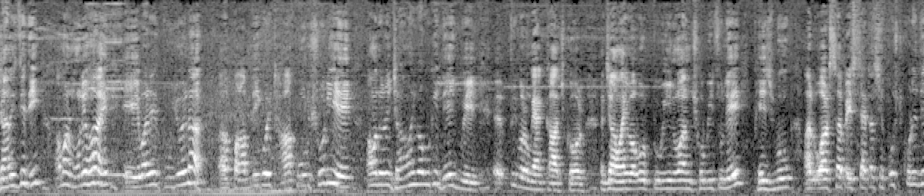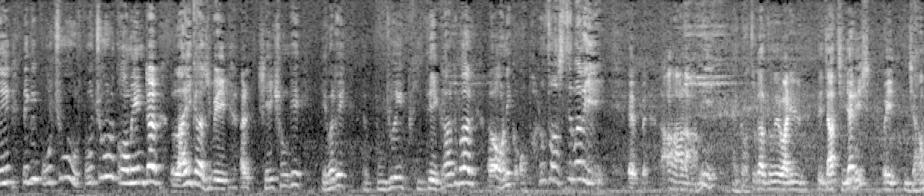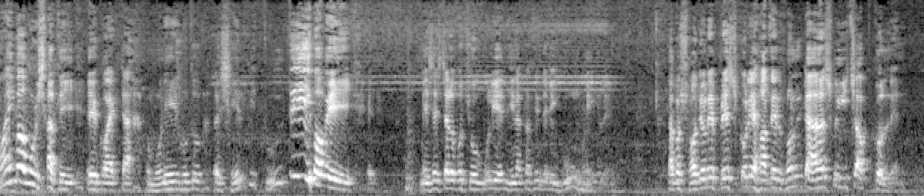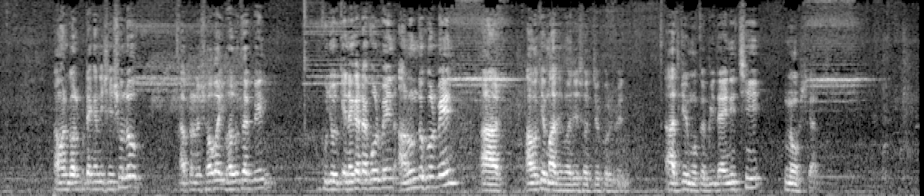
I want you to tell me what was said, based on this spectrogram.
জানিস দিদি, আমার মনে হয় এবারে পুজোয় না পাবলিক ওই ঠাকুর সরিয়ে আমাদের ওই জামাইবাবুকে দেখবে। তুই বরং এক কাজ কর, জামাইবাবুর টু ইন ওয়ান ছবি তুলে ফেসবুক আর হোয়াটসঅ্যাপে স্ট্যাটাসে পোস্ট করে দে। দেখবি প্রচুর প্রচুর কমেন্ট আর লাইক আসবে। আর সেই সঙ্গে এবারে পুজোয় ফিতে কাটবার, অনেক অফারও তো আসতে পারে। আর আমি গতকাল তোদের বাড়িতে যাচ্ছি, জানিস? ওই জামাইবাবুর সাথে কয়েকটা মনের মতো সেলফি তুলতেই হবে। মেসেজটার ওপর চোখ বুলিয়ে দীনাকান্তিন দেবী গুম হয়ে গেলেন। তারপর সজরে প্রেস করে হাতের ফোনটা সুইচ অফ করলেন। আমার গল্পটা এখানে শেষ হলো। আপনারা সবাই ভালো থাকবেন। পুজোর কেনাকাটা করবেন, আনন্দ করবেন, আর আমাকে মাঝে মাঝে সহ্য করবেন। আজকের মতো বিদায় নিচ্ছি। নমস্কার।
